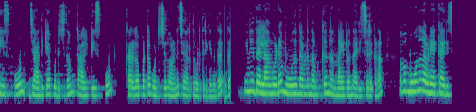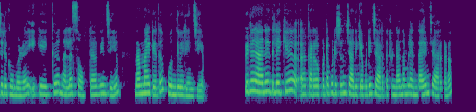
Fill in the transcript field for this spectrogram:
ടീസ്പൂൺ ജാതിക്ക പൊടിച്ചതും കാൽ ടീസ്പൂൺ കറുകപ്പട്ട പൊടിച്ചതുമാണ് ചേർത്ത് കൊടുത്തിരിക്കുന്നത്. ഇനി ഇതെല്ലാം കൂടെ മൂന്ന് തവണ നമുക്ക് നന്നായിട്ടൊന്ന് അരിച്ചെടുക്കണം. അപ്പോൾ മൂന്ന് തവണയൊക്കെ അരിച്ചെടുക്കുമ്പോൾ ഈ കേക്ക് നല്ല സോഫ്റ്റ് ആവുകയും ചെയ്യും നന്നായിട്ട് ഇത് പൊന്തി വരികയും ചെയ്യും. പിന്നെ ഞാൻ ഇതിലേക്ക് കറുവപ്പട്ട പൊടിച്ചതും ചാതിക്കപ്പൊടിയും ചേർത്തിട്ടുണ്ട്. നമ്മൾ എന്തായാലും ചേർക്കണം.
